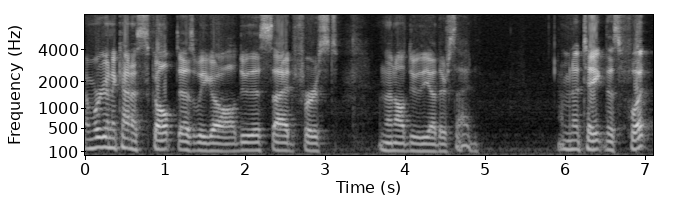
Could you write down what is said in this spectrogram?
and we're going to kind of sculpt as we go. I'll do this side first, and then I'll do the other side. I'm going to take this foot,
